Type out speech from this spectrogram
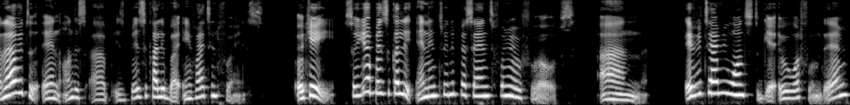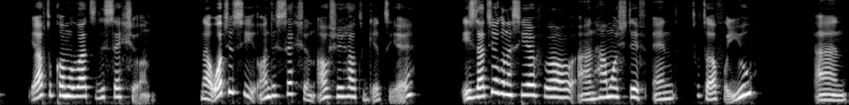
Another way to earn on this app is basically by inviting friends. Okay, so you're basically earning 20% from your referrals. And every time you want to get a reward from them, you have to come over to this section now, what you see on this section, I'll show you how to get here, is that you're going to see referral and how much they've earned total for you. And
